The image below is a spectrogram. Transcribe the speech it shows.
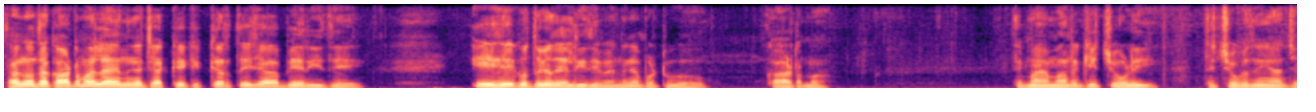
ਤੰਗੋਂ ਤਾਂ ਕਾਟਮਾ ਲੈ ਜਾਂਦੀਆਂ ਚੱਕ ਕੇ ਕਿੱਕਰ ਤੇ ਜਾਂ ਬੇਰੀ ਤੇ। ਇਹ ਗੁੱਦਗਦੇਲੀ ਦੇ ਬੰਦੀਆਂ ਪੱਟੂ ਉਹ, ਕਾਟਮਾ। ਤੇ ਮੈਂ ਮੰਨ ਕੇ ਝੋਲੀ ਤੇ ਚੁਗਦੇ ਹਾਂ ਅੱਜ।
